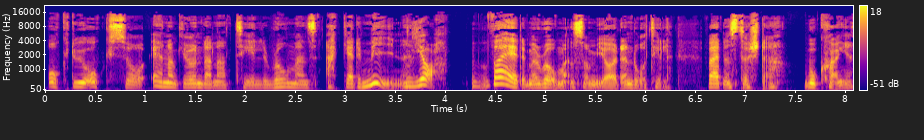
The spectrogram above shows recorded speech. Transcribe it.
Och du är också en av grundarna till Romansakademin. Ja. Vad är det med romance som gör den då till världens största bokgenre?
